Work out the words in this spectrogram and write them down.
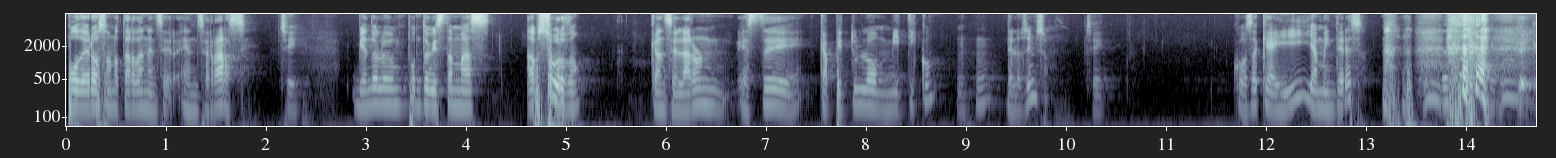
poderoso, no tardan en, cer- en cerrarse. Sí. Viéndolo de un punto de vista más absurdo, cancelaron este capítulo mítico de Los Simpson. Sí. Cosa que ahí ya me interesa.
